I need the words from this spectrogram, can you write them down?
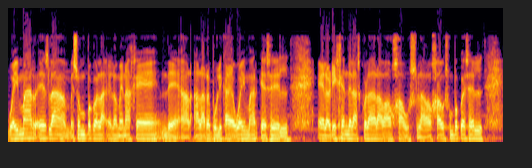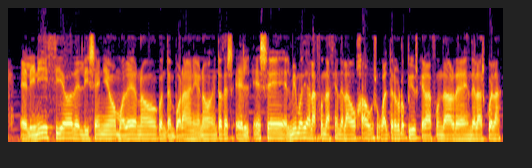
Weimar es, la, es un poco el homenaje de, a, la República de Weimar, que es el, el, origen de la escuela de la Bauhaus. La Bauhaus un poco es el, el inicio del diseño moderno, contemporáneo, ¿no? Entonces, el, ese, el mismo día de la fundación de la Bauhaus, Walter Gropius, que era el fundador de, de la escuela,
